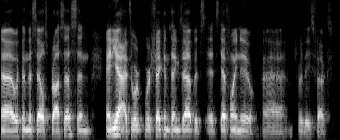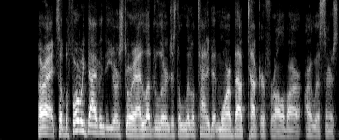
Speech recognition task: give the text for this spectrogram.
uh, within the sales process, and and yeah, it's we're we're shaking things up. It's it's definitely new uh, for these folks. All right. So before we dive into your story, I'd love to learn just a little tiny bit more about Tucker for all of our, our listeners.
